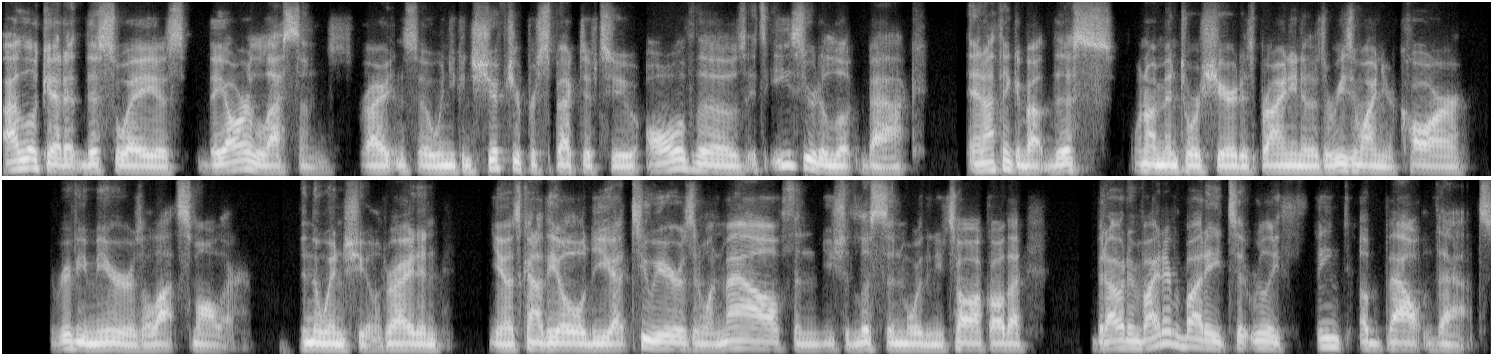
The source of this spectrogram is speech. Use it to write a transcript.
I look at it this way is they are lessons, right? And so when you can shift your perspective to all of those, it's easier to look back. And I think about this, one of my mentors shared is Brian, you know, there's a reason why in your car, the rearview mirror is a lot smaller in the windshield, right? And you know, it's kind of the old you got two ears and one mouth, and you should listen more than you talk, all that. But I would invite everybody to really think about that.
